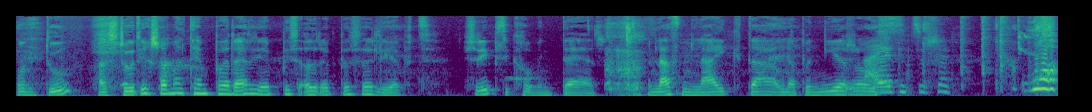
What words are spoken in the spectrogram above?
Und du? Hast du dich schon mal temporär in etwas oder etwas verliebt? Schreib es in die Kommentare. Und lass ein Like da und abonniere uns. Eigentlich so schön. Wow,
